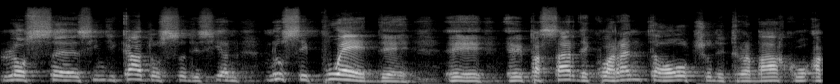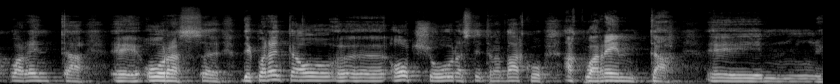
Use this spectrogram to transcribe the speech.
Los eh, sindicatos decían no se puede eh, eh, pasar de 48 de trabajo a 40 eh, horas, eh, de 48 horas de trabajo a 40 eh,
